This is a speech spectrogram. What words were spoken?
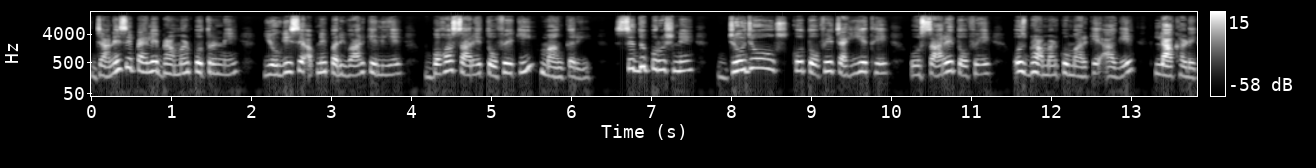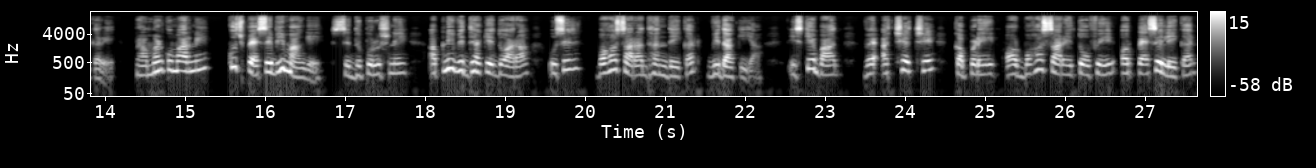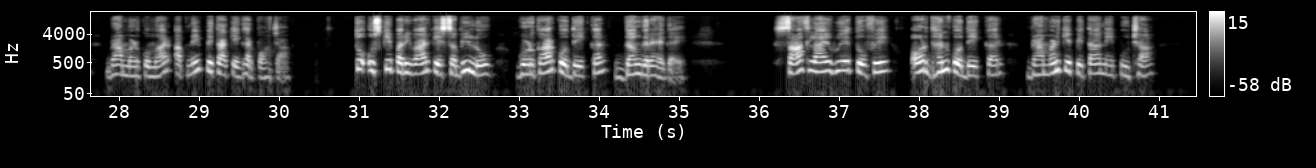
जाने से पहले ब्राह्मण पुत्र ने योगी से अपने परिवार के लिए बहुत सारे तोहफे की मांग करी। सिद्ध पुरुष ने जो जो उसको तोहफे चाहिए थे, वो सारे तोहफे उस ब्राह्मण कुमार के आगे ला खड़े करे। ब्राह्मण कुमार ने कुछ पैसे भी मांगे। सिद्ध पुरुष ने अपनी विद्या के द्वारा उसे बहुत सारा धन देकर विदा किया। इसके बाद वह अच्छे अच्छे कपड़े और बहुत सारे तोहफे और पैसे लेकर ब्राह्मण कुमार अपने पिता के घर पहुँचा। तो उसके परिवार के सभी लोग गुणकार को देखकर दंग रह गए। साथ लाए हुए तोहफे और धन को देखकर ब्राह्मण के पिता ने पूछा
